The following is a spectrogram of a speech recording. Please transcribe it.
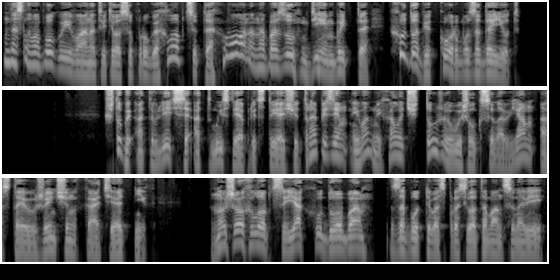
«Да слава богу, Иван», — ответила супруга. «Хлопцы-то, вон на базу, где им быть-то? Худобе корму задают». Чтобы отвлечься от мысли о предстоящей трапезе, Иван Михайлович тоже вышел к сыновьям, оставив женщин в хате от них. «Ну шо, хлопцы, як худоба?» – заботливо спросил атаман сыновей.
